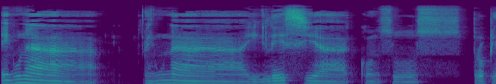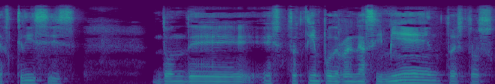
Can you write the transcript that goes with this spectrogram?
en una en una iglesia con sus propias crisis donde estos tiempos de renacimiento, estos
